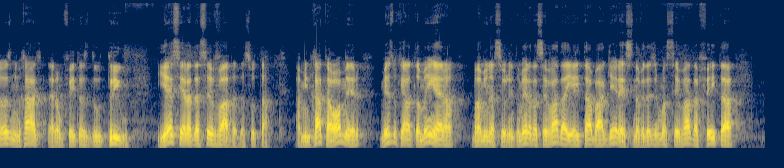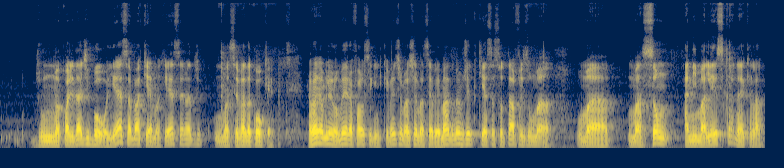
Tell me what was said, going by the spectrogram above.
as minchas eram feitas do trigo. E essa era da cevada, da sotá. A minchata omer, mesmo que ela também era bamina seurim, também era da cevada e eitaba ageres. Na verdade era uma cevada feita de uma qualidade boa. E essa baquema, que essa era de uma cevada qualquer. Rabban Gamliel Omeira fala o seguinte: que vem chamar Hashem do mesmo jeito que essa sotá fez uma uma uma ação animalesca, né, que ela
